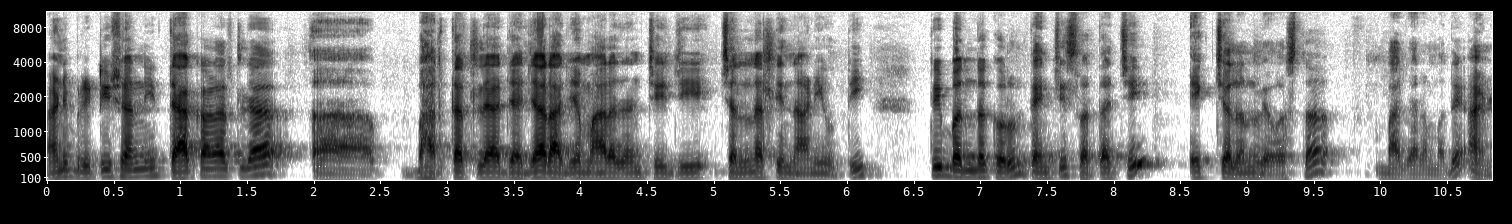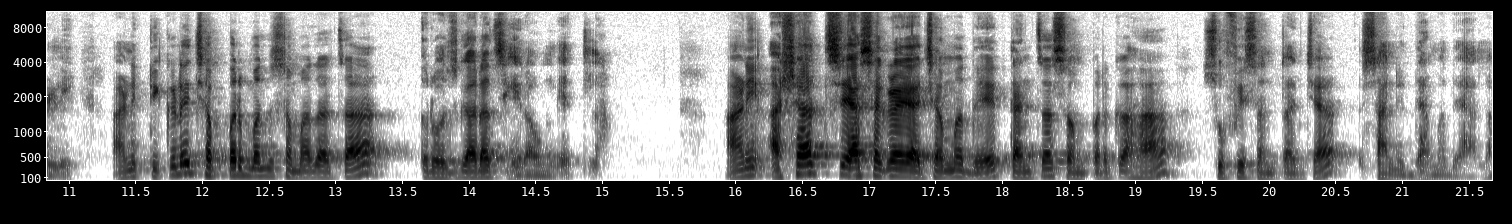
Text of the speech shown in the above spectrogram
आणि ब्रिटिशांनी त्या काळातल्या भारतातल्या ज्या ज्या राजे महाराजांची जी चलनातली नाणी होती ती बंद करून त्यांची स्वतःची एक चलन व्यवस्था बाजारामध्ये आणली. आणि तिकडे छप्परबंद समाजाचा रोजगारच हिरावून घेतला. आणि अशाच या सगळ्या याच्यामध्ये त्यांचा संपर्क हा सुफी संतांच्या सानिध्यामध्ये आला.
